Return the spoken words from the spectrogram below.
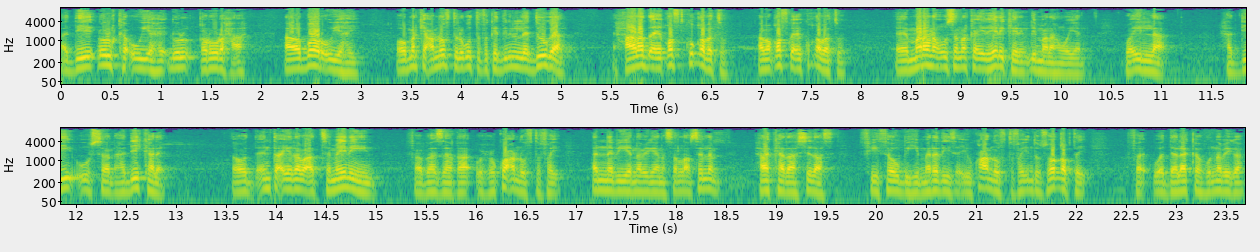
haddii dhulka uu yahay dhul qaruurax ah ama boor uu yahay oo markii canuufta lagu tufo kadibna la duuga xaaladda ay qof ku qabato ama qofka ay ku qabato marana uusan marka heli karin dhib malahan weyaan wailaa haddii uusan haddii kale oo inta ayadaba aad samaynaynin fabazaqa wuxuu ku canuuftufay annabiya nabigeena sal l slam haakadaa sidaas fii thawbihi maradiisa ayuu ku canuuftufay intuu soo qabtay wadalakahu nabiga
